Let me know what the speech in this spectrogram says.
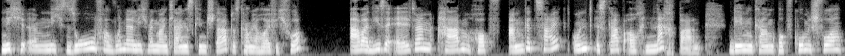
nicht, ähm, nicht so verwunderlich, wenn mal ein kleines Kind starb. Das kam ja häufig vor. Aber diese Eltern haben Hopf angezeigt und es gab auch Nachbarn, denen kam Hopf komisch vor.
